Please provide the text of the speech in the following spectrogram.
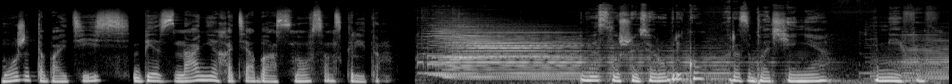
может обойтись без знания хотя бы основ санскрита. Вы слушаете рубрику «Разоблачение мифов».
